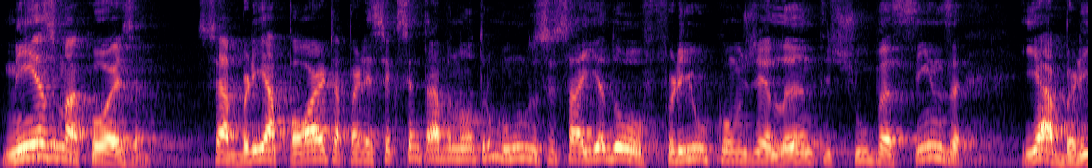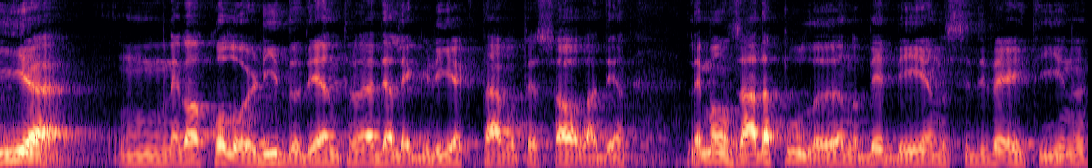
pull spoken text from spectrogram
Mesma coisa. Você abria a porta, parecia que você entrava no outro mundo. Você saía do frio congelante, chuva cinza e abria um negócio colorido dentro, né, de alegria que tava o pessoal lá dentro. Lemãozada pulando, bebendo, se divertindo.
